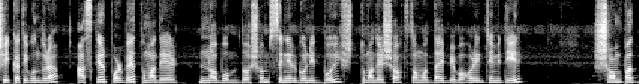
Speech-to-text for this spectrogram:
শিক্ষার্থী বন্ধুরা, আজকের পর্বে তোমাদের নবম, দশম শ্রেণির গণিত বই, তোমাদের সপ্তম অধ্যায় ব্যবহারিক জ্যামিতির সম্পাদ্য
